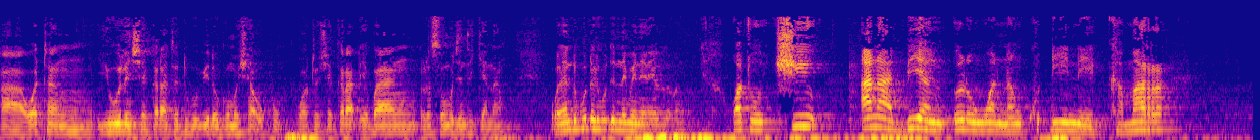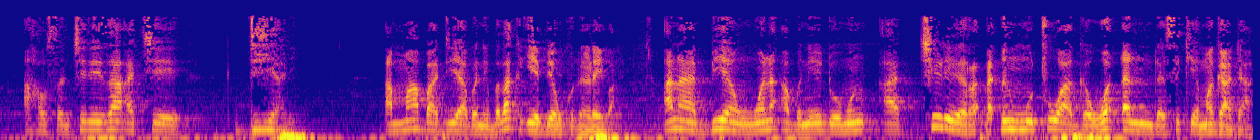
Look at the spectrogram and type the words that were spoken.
a watan yulin shekara ta dubu biyu da goma sha uku wato shekara ɗaya bayan rasuwar mijinta kenan. Wannan dubu ɗari huɗu na menene ne wato shi ana biyan irin wannan kuɗi ne kamar a hausance ne za a ce diya ne amma ba diya ba ne ba za ka iya biyan kuɗin rai ba. Ana biyan wani abu ne domin a cire raɗaɗin mutuwa ga waɗanda suke magada.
